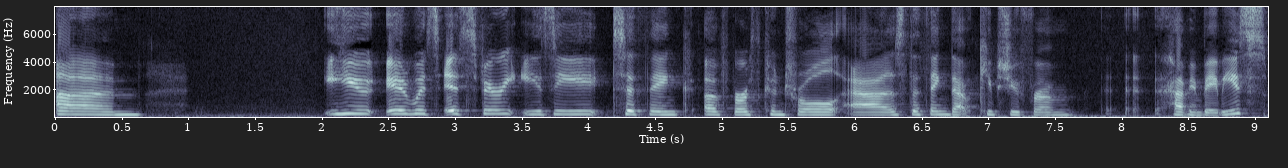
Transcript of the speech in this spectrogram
um, you it was it's very easy to think of birth control as the thing that keeps you from having babies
